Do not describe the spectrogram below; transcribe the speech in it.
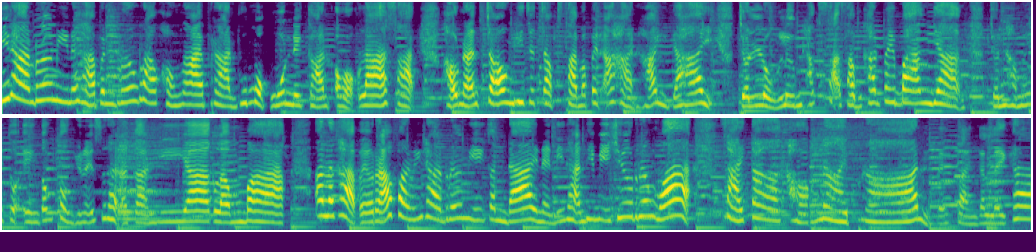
นิทานเรื่องนี้นะคะเป็นเรื่องราวของนายพรานผู้หมกมุ่นในการออกล่าสัตว์ เขานั้นจ้องที่จะจับสัตว์มาเป็นอาหารให้ได้ จนหลงลืมทักษะสำคัญไปบางอย่าง จนทำให้ตัวเองต้องตกอยู่ในสถานการณ์ที่ยากลำบากเอาละค่ะไปรับฟังนิทานเรื่องนี้กันได้ในนิทานที่มีชื่อเรื่องว่า สายตาของนายพราน ไปฟังกันเลยค่ะ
